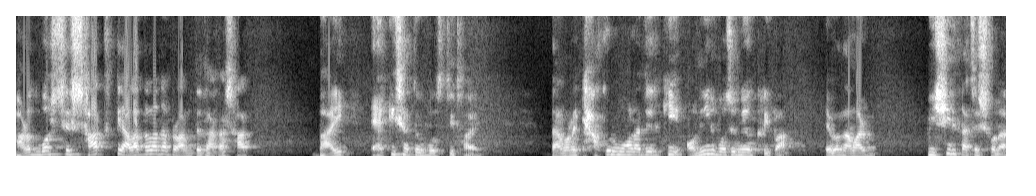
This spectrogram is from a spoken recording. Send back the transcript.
ভারতবর্ষের সাতটি আলাদা আলাদা প্রান্তে থাকা সাত ভাই একই সাথে উপস্থিত হয়। তার মানে ঠাকুর মহারাজের কি অনির্বচনীয় কৃপা এবং আমার পিসির কাছে শোনা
